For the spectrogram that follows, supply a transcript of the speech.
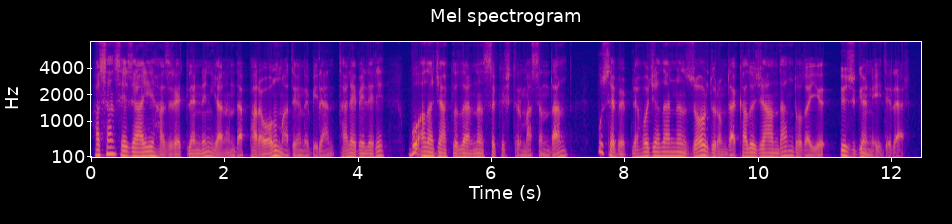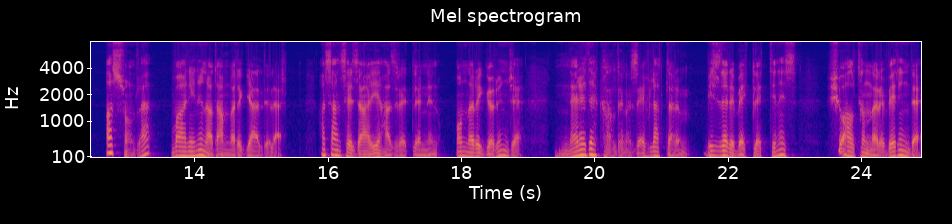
Hasan Sezai Hazretlerinin yanında para olmadığını bilen talebeleri bu alacaklılarının sıkıştırmasından, bu sebeple hocalarının zor durumda kalacağından dolayı üzgün idiler. Az sonra valinin adamları geldiler. Hasan Sezai Hazretlerinin onları görünce "Nerede kaldınız evlatlarım? Bizleri beklettiniz. Şu altınları verin de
